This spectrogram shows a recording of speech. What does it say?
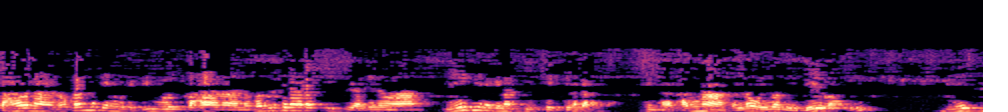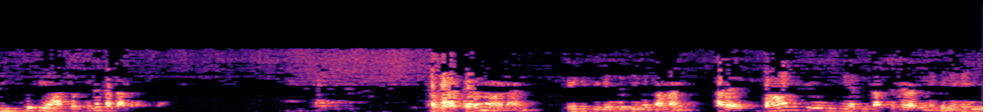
භාවනා නොකරන කෙනෙකුට කිව්වොත් භාවනා නොකරන කෙනාට කිසි යදෙනවා මේ කියන කෙනත් කිච්චෙක් කියලා කරන්නේ. ඒ නිසා කරුණා කළා ওই වගේ දේවල් මේ පිස්සු තියාපත්තට කතා කරනවා. කතා කරනවා නම් ඒක පිළිෙන්න තියෙන තමයි අර භාවිතයේ ඉන්දියාවේ කටට වැටෙන එක නෙමෙයි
